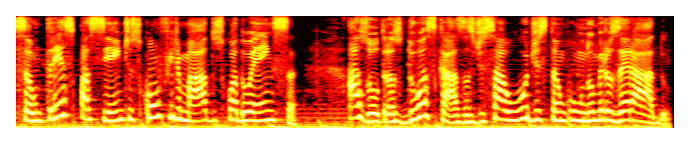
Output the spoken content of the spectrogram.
são três pacientes confirmados com a doença. As outras duas casas de saúde estão com o número zerado.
